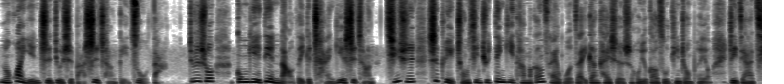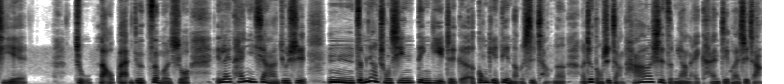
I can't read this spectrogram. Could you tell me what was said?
那么换言之，就是把市场给做大。就是说，工业电脑的一个产业市场，其实是可以重新去定义它吗？刚才我在一刚开始的时候有告诉听众朋友，这家企业主老板就这么说。来谈一下，就是嗯，怎么样重新定义这个工业电脑的市场呢？啊，这董事长他是怎么样来看这块市场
